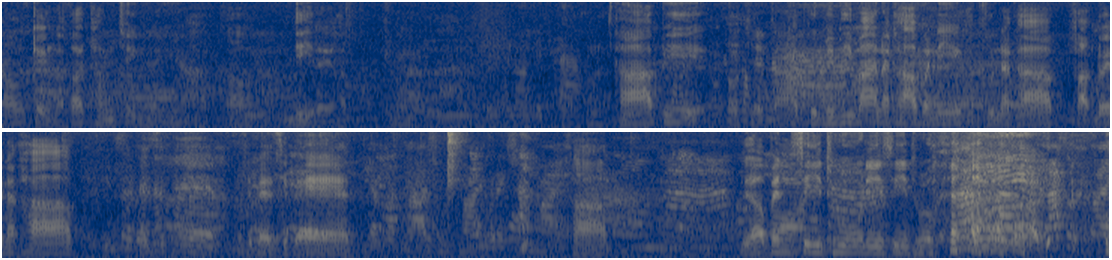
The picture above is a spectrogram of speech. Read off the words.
น้องเก่งแล้วก็ทำจริงอะไรอย่างเงี้ยครับก็ดีเลยครับรอติดตาม ครับพี่โอเคขอบคุณนะขอบคุณพี่ๆมากนะครับ วันนี้ขอบคุณนะครับ ฝากด้วยนะครับเอ็ดสิบเอ็ด11 11เตรียมราคาชุดใหม่คอลเลคชั่นใหม่ครับหรือเอาเป็น C2 ดี C2 น่าสนใจโอ้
